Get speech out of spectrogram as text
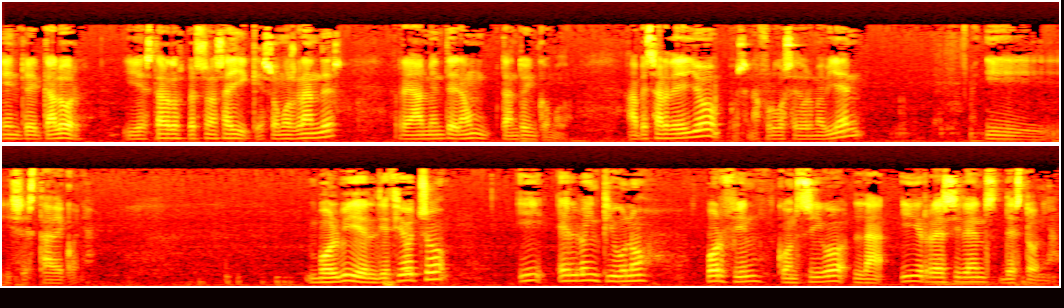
entre el calor y estar dos personas ahí que somos grandes, realmente era un tanto incómodo. A pesar de ello, pues en la furgo se duerme bien y, y se está de coña. Volví el 18 y el 21 por fin consigo la e-residence de Estonia.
